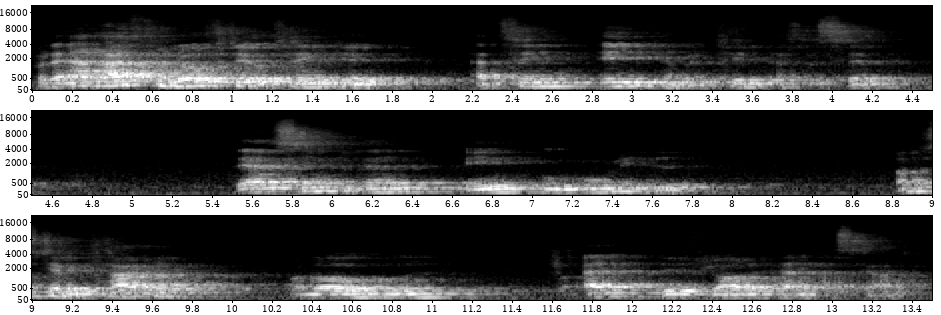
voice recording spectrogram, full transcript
For det er ret fornuftigt at tænke, at ting ikke kan blive til af sig selv. Det er simpelthen en umulighed. Og så skal vi takke og love Gud for alt det flotte, han har skabt.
